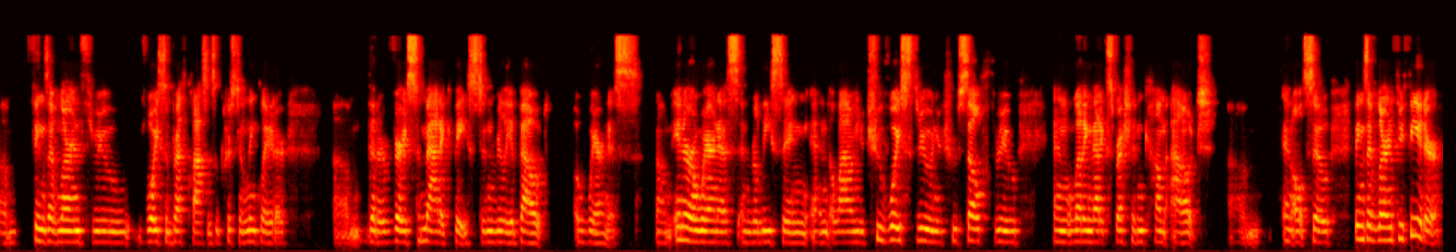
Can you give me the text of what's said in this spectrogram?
Um, things I've learned through voice and breath classes with Kristin Linklater um, that are very somatic based and really about awareness um, inner awareness and releasing and allowing your true voice through and your true self through and letting that expression come out. Um, and also things I've learned through theater,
